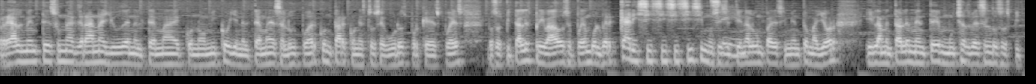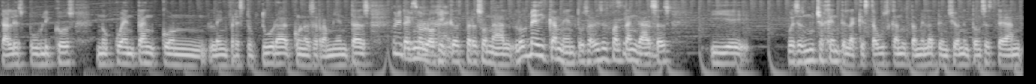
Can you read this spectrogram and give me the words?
realmente es una gran ayuda en el tema económico y en el tema de salud poder contar con estos seguros porque después los hospitales privados se pueden volver carísimos si se tiene algún padecimiento mayor. Y lamentablemente muchas veces los hospitales públicos no cuentan con la infraestructura, con las herramientas tecnológicas, personal. los medicamentos, a veces faltan gasas. Y... Pues es mucha gente la que está buscando también la atención, entonces te dan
